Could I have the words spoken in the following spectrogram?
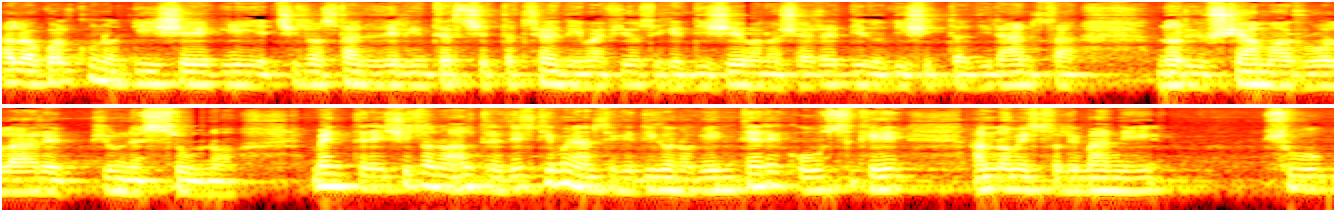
Allora qualcuno dice che ci sono state delle intercettazioni dei mafiosi che dicevano c'è reddito di cittadinanza, non riusciamo a arruolare più nessuno, mentre ci sono altre testimonianze che dicono che intere cosche hanno messo le mani sul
